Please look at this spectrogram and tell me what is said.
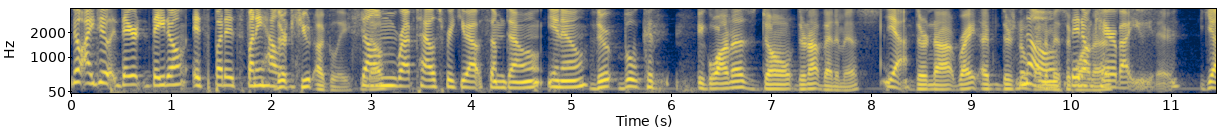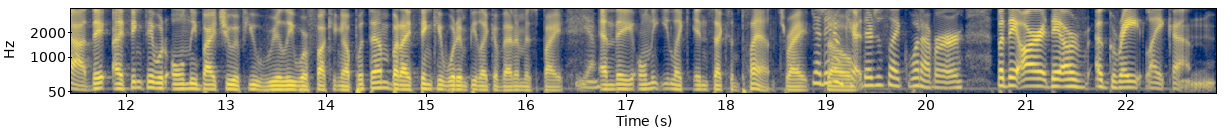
No, I do. They're they don't. It's but it's funny how They're like, cute ugly. you Some know? reptiles freak you out, some don't. You know. They're because iguanas don't. They're not venomous. Yeah. they're not right. Uh, there's no, No, venomous iguanas. they don't care about you either. Yeah, they. I think they would only bite you if you really were fucking up with them. But I think it wouldn't be like a venomous bite. Yeah. And they only eat like insects and plants, right? Yeah, they don't care. They're just like whatever. But they are they are a great like um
